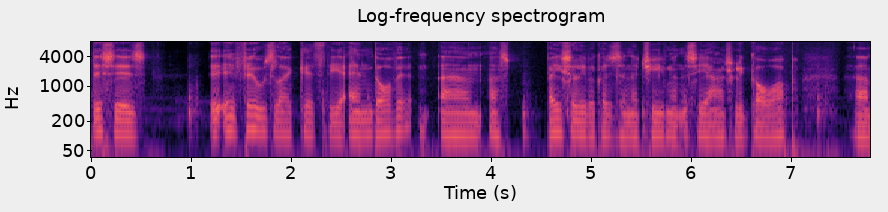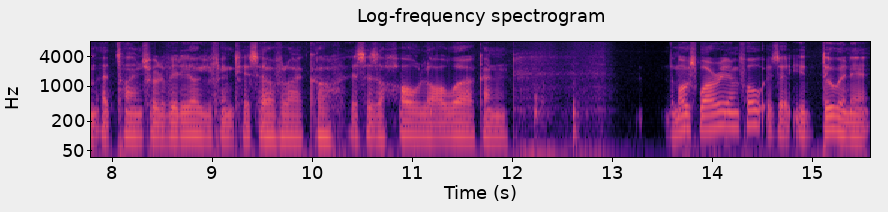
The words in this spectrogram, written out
this is it, it feels like it's the end of it. Um, basically because it's an achievement to see it actually go up. Um, at times through the video you think to yourself like, oh, this is a whole lot of work and the most worrying thought is that you're doing it,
